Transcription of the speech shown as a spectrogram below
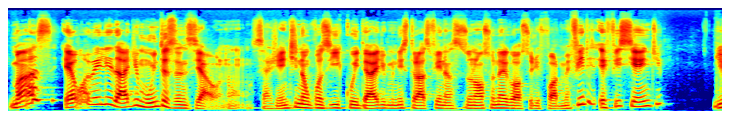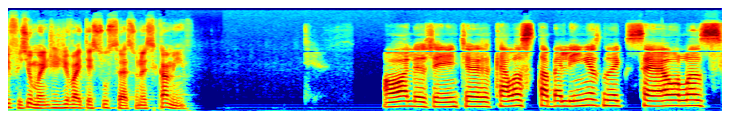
Mas é uma habilidade muito essencial. Não? Se a gente não conseguir cuidar e administrar as finanças do nosso negócio de forma eficiente, dificilmente a gente vai ter sucesso nesse caminho. Olha, gente, aquelas tabelinhas no Excel, elas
